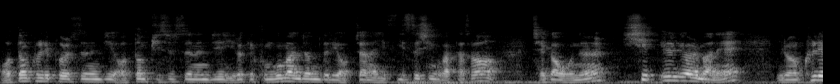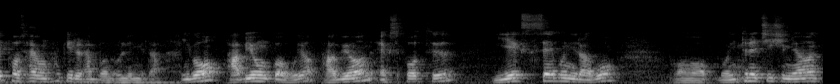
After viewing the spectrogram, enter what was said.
어떤 클리퍼를 쓰는지 어떤 빗을 쓰는지 이렇게 궁금한 점들이 없잖아 있으신 것 같아서 제가 오늘 11개월 만에 이런 clipper 사용 후기를 한번 올립니다 이거 바비온 거고요 바비온 엑스포트 EX7이라고 어, 뭐 인터넷 치시면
